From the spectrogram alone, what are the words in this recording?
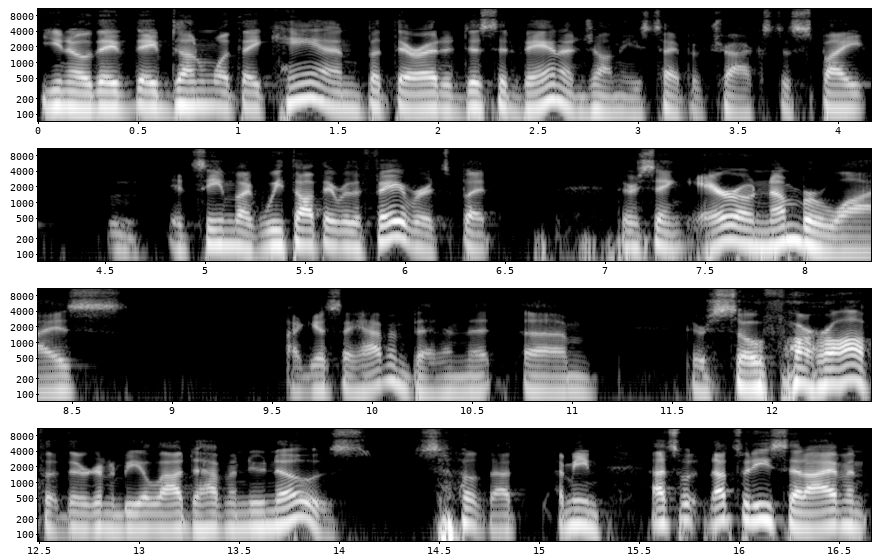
you know they've they've done what they can, but they're at a disadvantage on these type of tracks. Despite mm. it seemed like we thought they were the favorites, but they're saying aero number wise, I guess they haven't been, and that um, they're so far off that they're going to be allowed to have a new nose. So that I mean that's what that's what he said. I haven't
